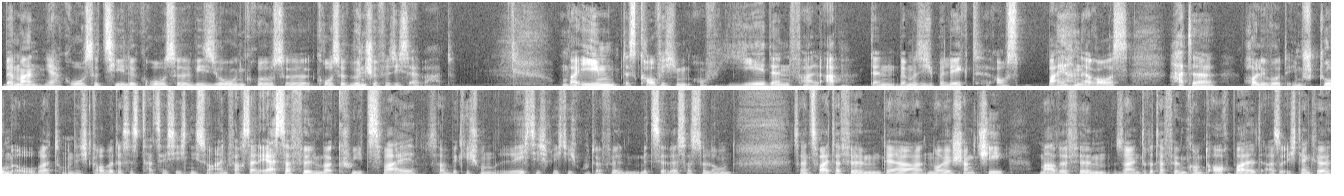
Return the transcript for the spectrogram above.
wenn man ja große Ziele, große Visionen, große, große Wünsche für sich selber hat. Und bei ihm, das kaufe ich ihm auf jeden Fall ab, denn wenn man sich überlegt, aus Bayern heraus hat er Hollywood im Sturm erobert und ich glaube, das ist tatsächlich nicht so einfach. Sein erster Film war Creed 2, das war wirklich schon ein richtig, richtig guter Film mit Sylvester Stallone. Sein zweiter Film, der neue Shang-Chi Marvel-Film, sein dritter Film kommt auch bald. Also ich denke,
